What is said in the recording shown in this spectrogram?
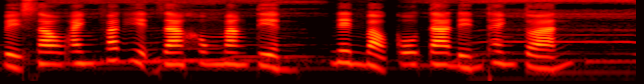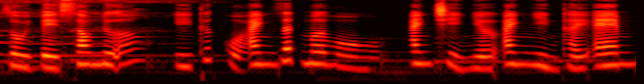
Về sau anh phát hiện ra không mang tiền, nên bảo cô ta đến thanh toán. Rồi về sau nữa, ý thức của anh rất mơ hồ, anh chỉ nhớ anh nhìn thấy em,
